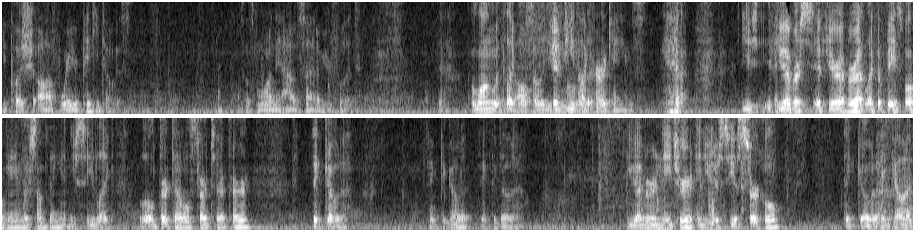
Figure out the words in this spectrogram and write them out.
you push off where your pinky toe is. So it's more on the outside of your foot. Yeah. Along with And like also, you should 15 move like hurricanes. things. Yeah. You sh- if you ever s- if you're ever at like a baseball game or something and you see like a little dirt devil start to occur, think GOATA. Think the GOATA. Think the GOATA. You ever in nature and you just see a circle, think GOATA. Think GOATA.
